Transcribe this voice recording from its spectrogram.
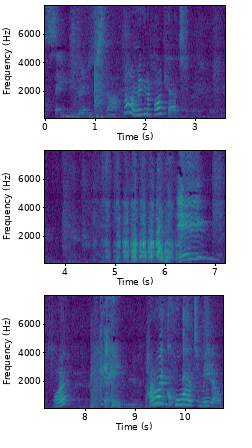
Saying random stuff. No, I'm making a podcast. Aim. What? Game. How do I core a tomato?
